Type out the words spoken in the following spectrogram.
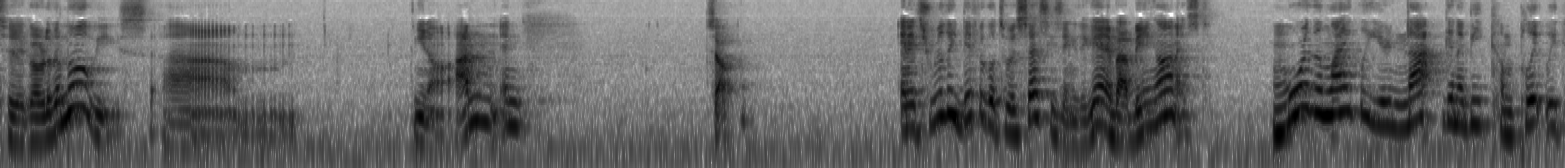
to go to the movies? Um, you know, I'm and so, and it's really difficult to assess these things again about being honest more than likely you're not going to be completely,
